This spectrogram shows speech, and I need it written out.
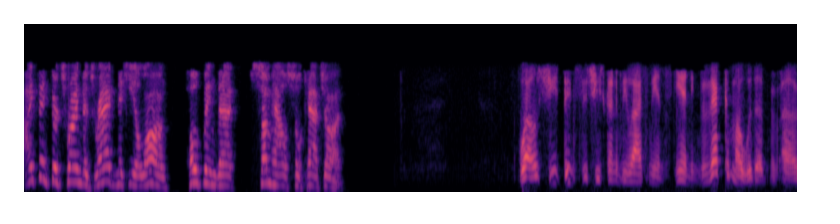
I think they're trying to drag Nikki along, hoping that somehow she'll catch on. Well, she thinks that she's going to be last man standing. Vivek come out with a, a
